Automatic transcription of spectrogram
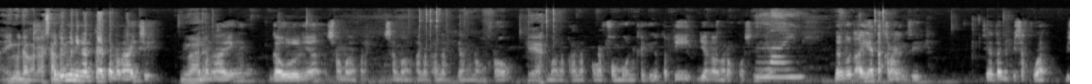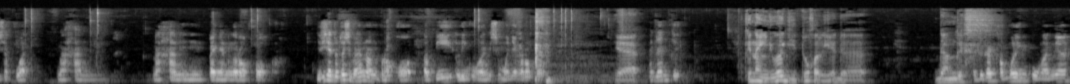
Aing udah ngerasa tapi mendingan kayak teman aing sih gimana? teman aing gaulnya sama sama anak-anak yang nongkrong Ya. sama anak-anak yang komun kayak gitu tapi dia nggak ngerokok sendirian. Dan menurut Aing eta keren sih. Si eta bisa kuat bisa kuat nahan nahan pengen ngerokok. Jadi si eta tuh sebenarnya non perokok tapi lingkungannya semuanya ngerokok. Ya. Nah, dan tuh mungkin aing juga gitu kali ya ada dangges. Tapi kan kamu lingkungannya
